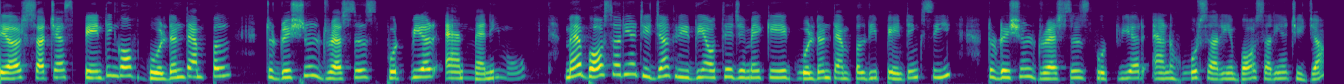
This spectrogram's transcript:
there, such as painting of Golden Temple, traditional dresses, footwear, and many more. ਮੈਂ ਬਹੁਤ ਸਾਰੀਆਂ ਚੀਜ਼ਾਂ ਖਰੀਦੀਆਂ ਉੱਥੇ, ਜਿਵੇਂ ਕਿ ਗੋਲਡਨ ਟੈਂਪਲ ਦੀ ਪੇਂਟਿੰਗ ਸੀ ਟ੍ਰੈਡੀਸ਼ਨਲ ਡਰੈਸਸ ਫੁੱਟਵੇਅਰ ਐਂਡ ਹੋਰ ਸਾਰੀਆਂ, ਬਹੁਤ ਸਾਰੀਆਂ ਚੀਜ਼ਾਂ।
